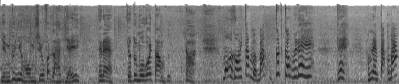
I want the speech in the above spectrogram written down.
Nhìn cứ như hồn siêu phách lạc vậy. Đây nè Cho tôi mua gói tăm. Trời Mỗi gói tăm mà bác cất công ở đây ấy. Đây Hôm nay em tặng bác.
